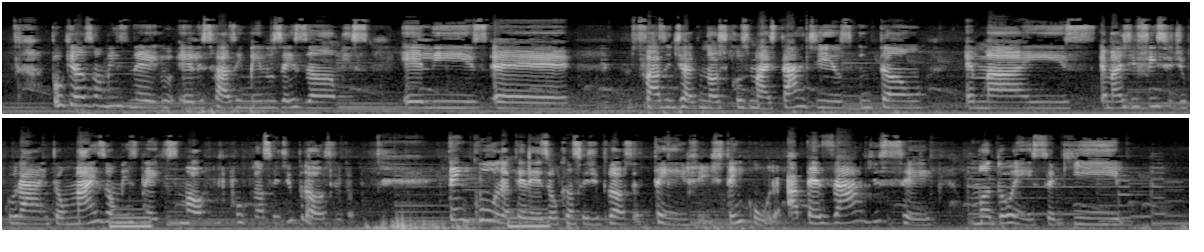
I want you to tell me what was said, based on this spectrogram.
Porque os homens negros eles fazem menos exames, eles é, fazem diagnósticos mais tardios, então é mais é mais difícil de curar. Então mais homens negros morrem por câncer de próstata. Tem cura, Tereza, o câncer de próstata? Tem, gente, tem cura. Apesar de ser uma doença que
